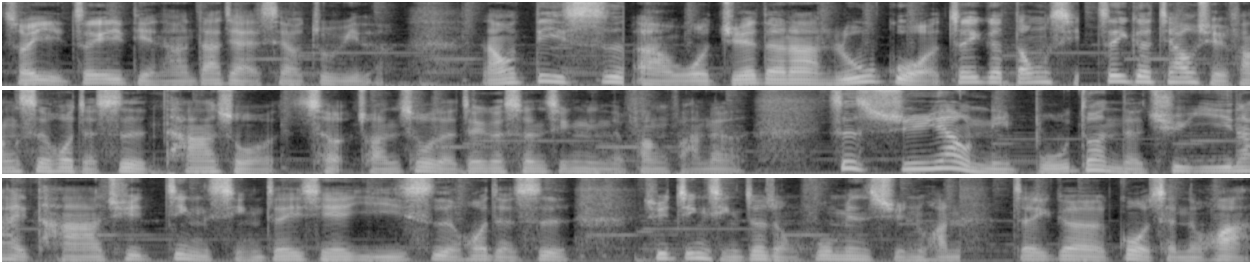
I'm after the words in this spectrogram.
所以这一点呢，大家也是要注意的。然后第四啊，我觉得呢，如果这个东西、这个教学方式，或者是他所传传授的这个身心灵的方法呢，是需要你不断的去依赖它去进行这些仪式，或者是去进行这种负面循环这个过程的话，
